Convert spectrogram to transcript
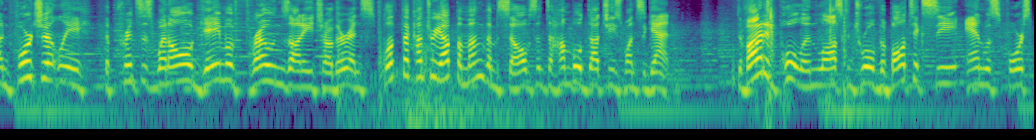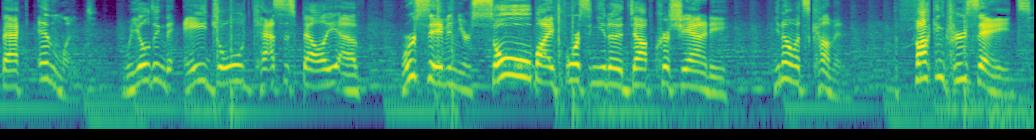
Unfortunately, the princes went all Game of Thrones on each other and split the country up among themselves into humble duchies once again. Divided Poland lost control of the Baltic Sea and was forced back inland, wielding the age-old casus belli of, we're saving your soul by forcing you to adopt Christianity. You know what's coming. Fucking Crusades.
